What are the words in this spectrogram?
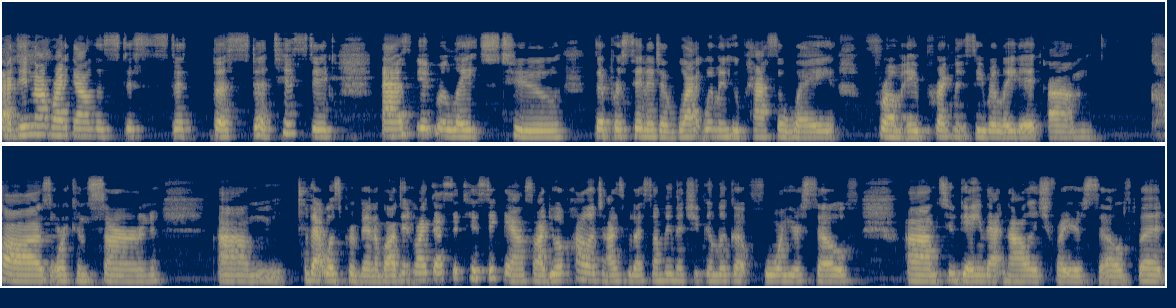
I did not write down the st- the statistic as it relates to the percentage of Black women who pass away from a pregnancy related um, cause or concern um, that was preventable. I didn't write that statistic down, so I do apologize, but that's something that you can look up for yourself um, to gain that knowledge for yourself. But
